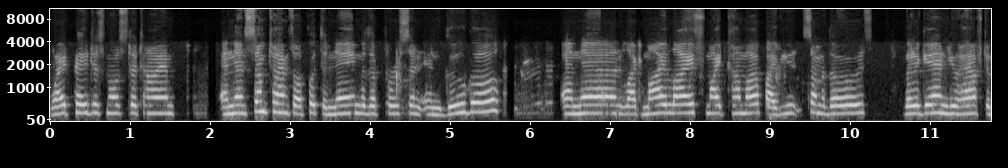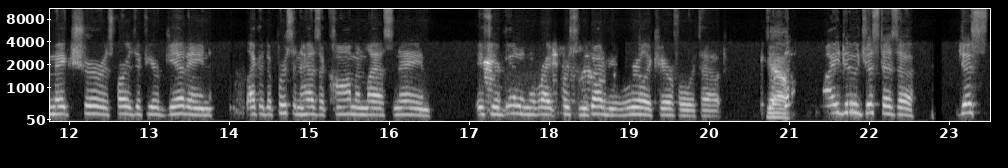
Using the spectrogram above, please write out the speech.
White Pages most of the time. And then sometimes I'll put the name of the person in Google. And then like MyLife might come up. I've used some of those. But again, you have to make sure as far as if you're getting, like if the person has a common last name, if you're getting the right person, you got to be really careful with that. So Yeah. I do just as a, just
